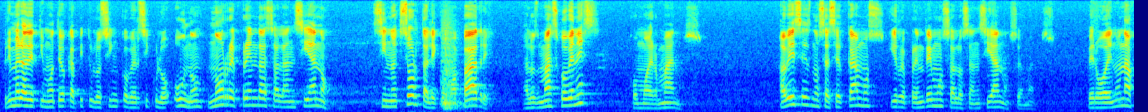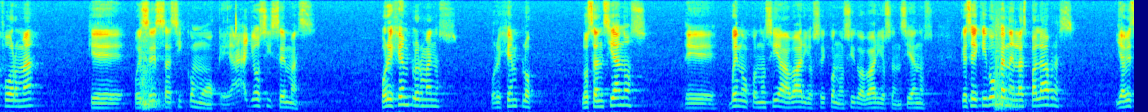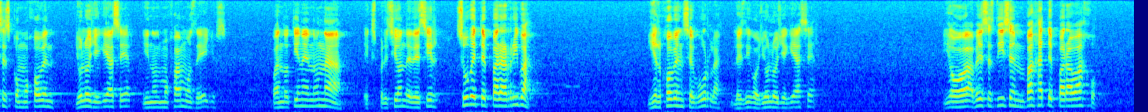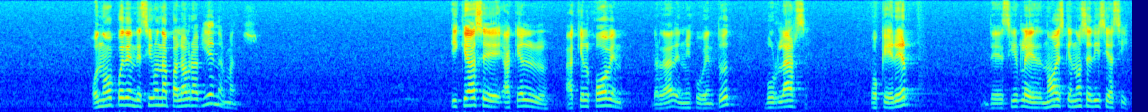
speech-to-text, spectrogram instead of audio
primera de Timoteo, capítulo 5, versículo 1, no reprendas al anciano, sino exhórtale como a padre, a los más jóvenes como a hermanos. A veces nos acercamos y reprendemos a los ancianos, hermanos, pero en una forma que pues es así como que, ah, yo sí sé más. Por ejemplo, hermanos, por ejemplo, los ancianos de, bueno, conocí a varios, he conocido a varios ancianos que se equivocan en las palabras y a veces como joven yo lo llegué a hacer y nos mojamos de ellos. Cuando tienen una expresión de decir, súbete para arriba, y el joven se burla, les digo, yo lo llegué a hacer. Y a veces dicen, bájate para abajo. O no pueden decir una palabra bien, hermanos. ¿Y qué hace aquel, aquel joven, verdad, en mi juventud? Burlarse o querer decirle, no, es que no se dice así.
